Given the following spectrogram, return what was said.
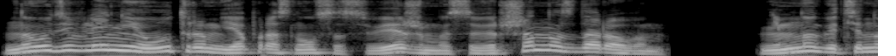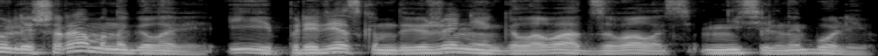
На удивление, утром я проснулся свежим и совершенно здоровым. Немного тянули шрамы на голове, и при резком движении голова отзывалась несильной болью.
